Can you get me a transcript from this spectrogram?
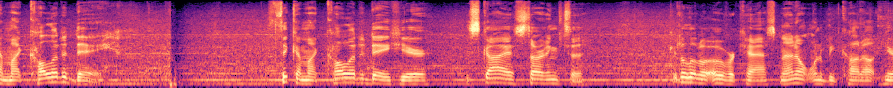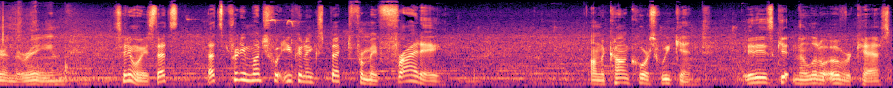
I might call it a day. I think I might call it a day here. The sky is starting to get a little overcast and I don't want to be caught out here in the rain. So anyways, that's that's pretty much what you can expect from a Friday on the concourse weekend. It is getting a little overcast.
